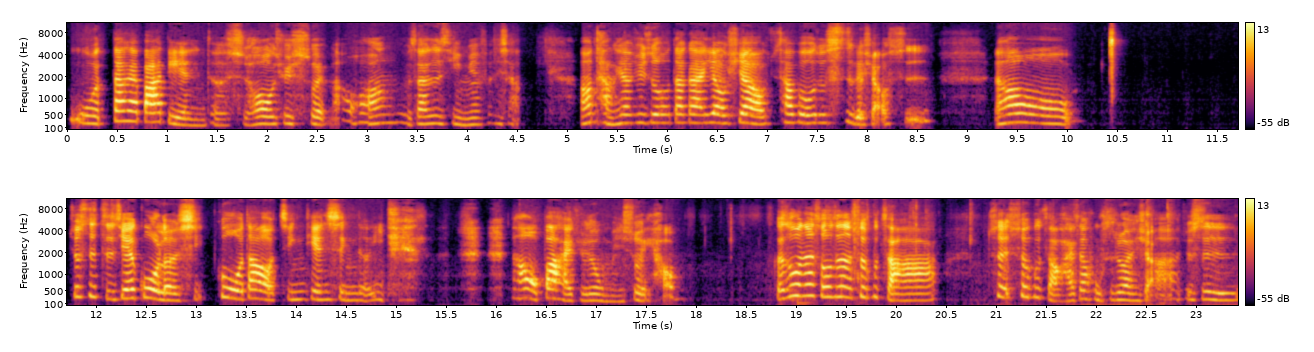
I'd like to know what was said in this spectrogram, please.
我大概八点的时候去睡嘛，我好像有在日记里面分享，然后躺下去之后，大概药效差不多就四个小时，然后就是直接过了新过到今天新的一天，然后我爸还觉得我没睡好。可是我那时候真的睡不着啊，睡睡不着，还在胡思乱想啊，就是，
